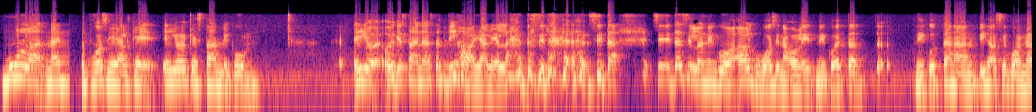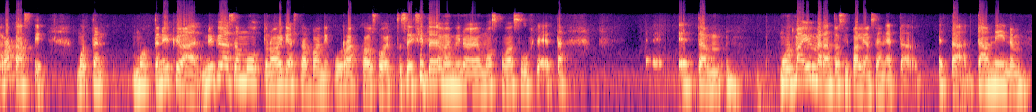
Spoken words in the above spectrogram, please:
mulla näiden vuosien jälkeen ei oikeastaan niin kuin, ei ole oikeastaan enää sitä vihaa jäljellä, että sitä, sitä, sitä silloin niin kuin alkuvuosina oli, niin kuin, että niin kuin tänään vihasi huomenna rakasti, mutta, mutta nykyään, nykyään se on muuttunut oikeastaan vain niin kuin rakkausvoittoiseksi tämä minun ja Moskovan suhde, että, että, mutta mä ymmärrän tosi paljon sen, että, että tämä on niin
